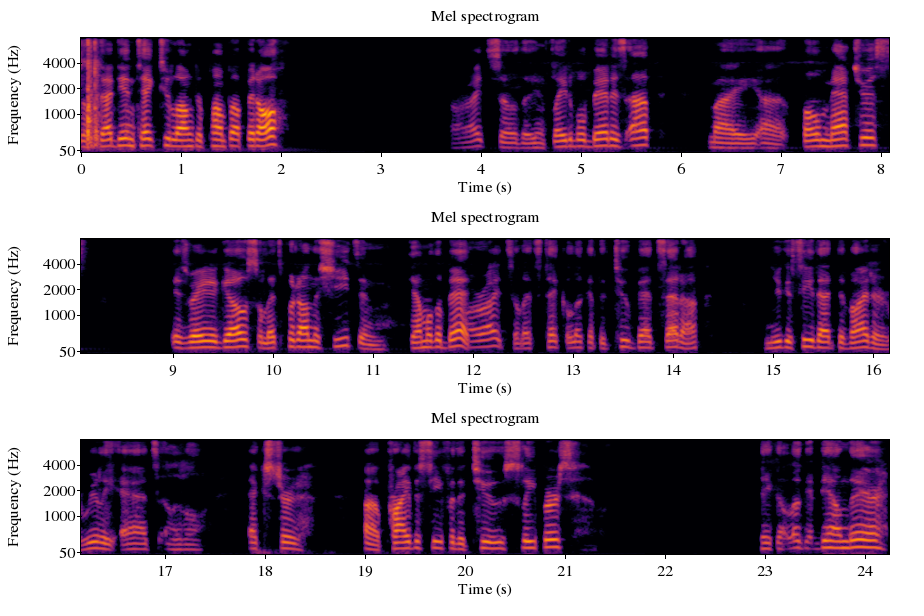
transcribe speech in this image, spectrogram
So that didn't take too long to pump up at all. All right, so the inflatable bed is up. My uh, foam mattress is ready to go. So let's put on the sheets and demo the bed. All right, so let's take a look at the two bed setup. And you can see that divider really adds a little extra uh, privacy for the two sleepers. Take a look at down there.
